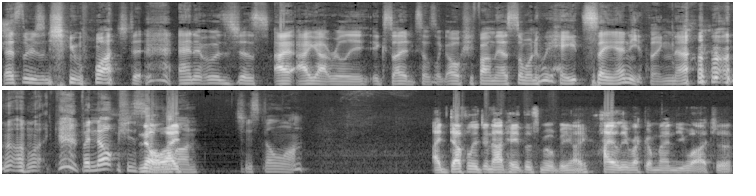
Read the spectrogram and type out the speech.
that's the reason she watched it, and it was just I, I got really excited because I was like, oh, she finally has someone who hates say anything now. But nope, she's No, still I- on. She's still on. I definitely do not hate this movie. I highly recommend you watch it,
